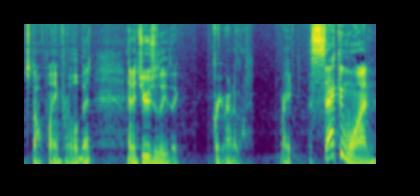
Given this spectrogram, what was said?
stop playing for a little bit, and it's usually like great round of golf, right? The second one,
